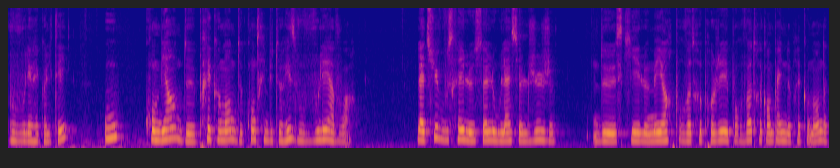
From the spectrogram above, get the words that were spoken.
vous voulez récolter ou combien de précommandes de contributrices vous voulez avoir. Là-dessus, vous serez le seul ou la seule juge de ce qui est le meilleur pour votre projet et pour votre campagne de précommande.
